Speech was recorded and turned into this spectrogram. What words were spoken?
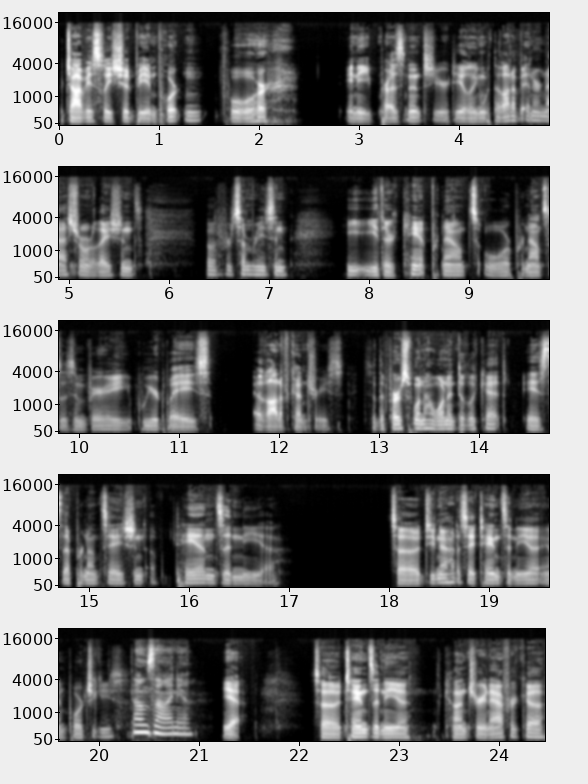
which obviously should be important for any president. You're dealing with a lot of international relations, but for some reason he either can't pronounce or pronounces in very weird ways a lot of countries. So the first one I wanted to look at is the pronunciation of Tanzania. So do you know how to say Tanzania in Portuguese? Tanzania. So Tanzania, country in Africa.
